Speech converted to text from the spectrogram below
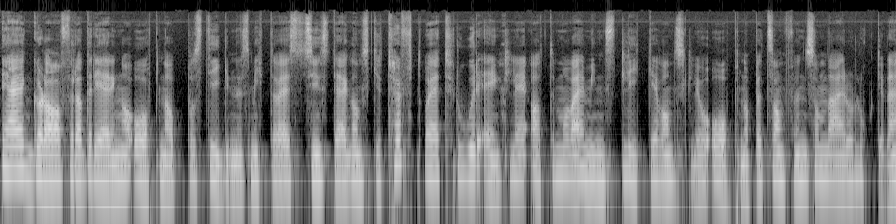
jeg, er glad for at regjeringa åpna opp på stigende smitte, og jeg syns det er ganske tøft. Og jeg tror egentlig at det må være minst like vanskelig å åpne opp et samfunn som det er å lukke det.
